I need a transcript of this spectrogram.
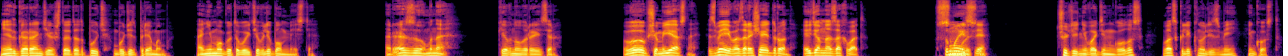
нет гарантии, что этот путь будет прямым. Они могут выйти в любом месте. Разумно, кивнул Рейзер. В общем, ясно. Змей, возвращай дрон. Идем на захват. В смысле? Чуть ли не в один голос воскликнули Змей и Гост.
